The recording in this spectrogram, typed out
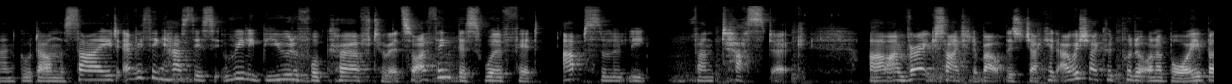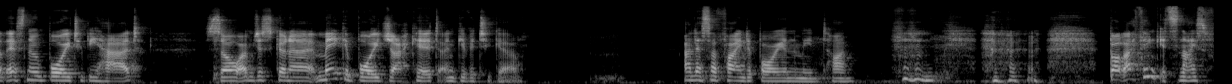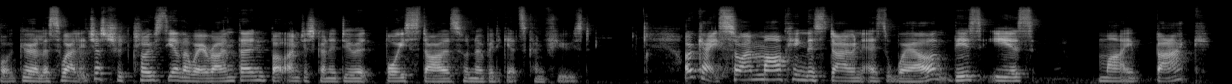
And go down the side. Everything has this really beautiful curve to it. So I think this will fit absolutely fantastic. Um, I'm very excited about this jacket. I wish I could put it on a boy, but there's no boy to be had. So I'm just gonna make a boy jacket and give it to girl. Unless I find a boy in the meantime. But I think it's nice for a girl as well. It just should close the other way around then, but I'm just going to do it boy style so nobody gets confused. Okay, so I'm marking this down as well. This is my back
